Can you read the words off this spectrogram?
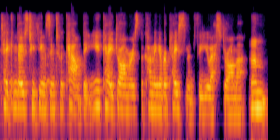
taking those two things into account, that UK drama is becoming a replacement for US drama? Um,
